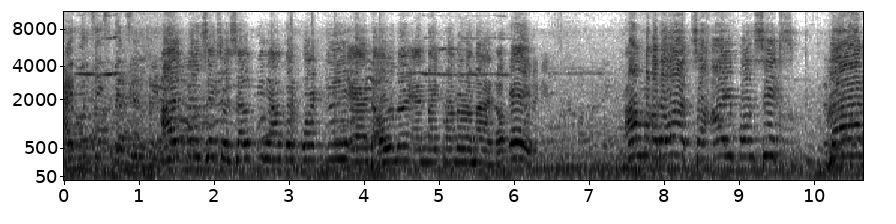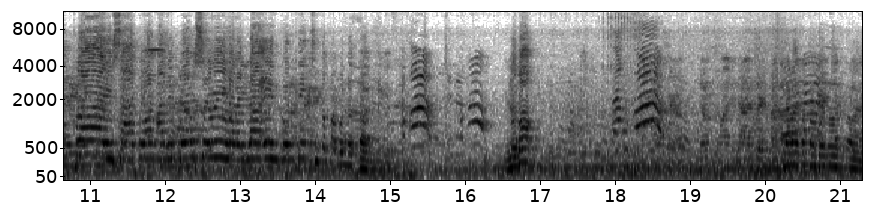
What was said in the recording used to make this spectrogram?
iPhone 6 with selfie. iPhone 6 with selfie ni Uncle Porky and the owner and my cameraman. Okay. Ang makadawat sa iPhone 6 Grand prize sa ato ang anniversary walay lain kundi kasi ito pabunoton. Ilo mo. Salamat ito pabunoton.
